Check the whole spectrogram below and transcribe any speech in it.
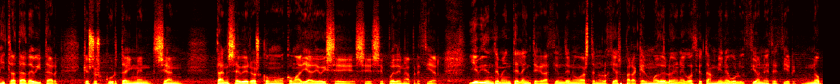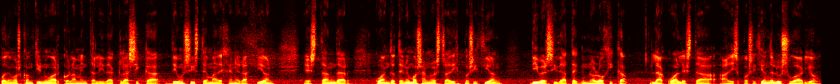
y tratar de evitar que esos curtailment sean tan severos como, como a día de hoy se, se, pueden apreciar. Y evidentemente la integración de nuevas tecnologías para que el modelo de negocio también evolucione, es decir, no podemos continuar con la mentalidad clásica de un sistema de generación estándar cuando tenemos a nuestra disposición diversidad tecnológica, la cual está a disposición del usuario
